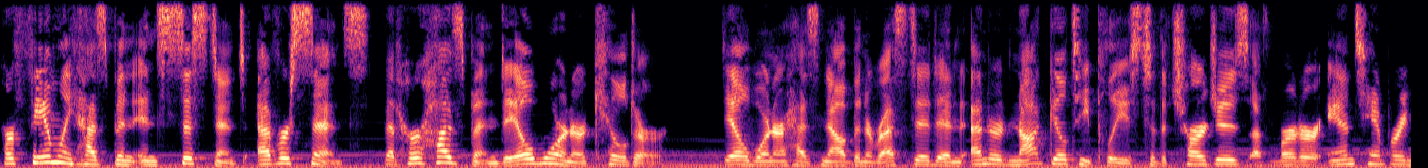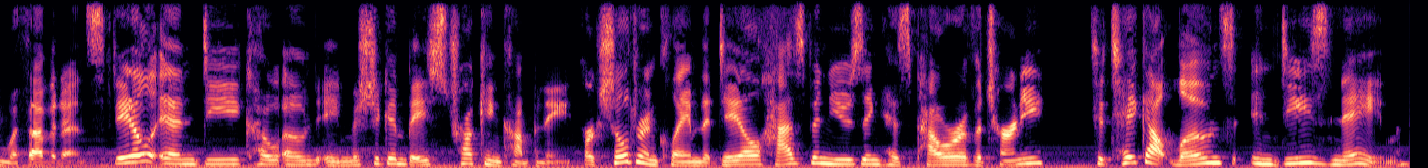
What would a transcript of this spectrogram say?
Her family has been insistent ever since that her husband, Dale Warner, killed her. Dale Warner has now been arrested and entered not guilty pleas to the charges of murder and tampering with evidence. Dale and Dee co owned a Michigan based trucking company. Her children claim that Dale has been using his power of attorney to take out loans in Dee's name.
